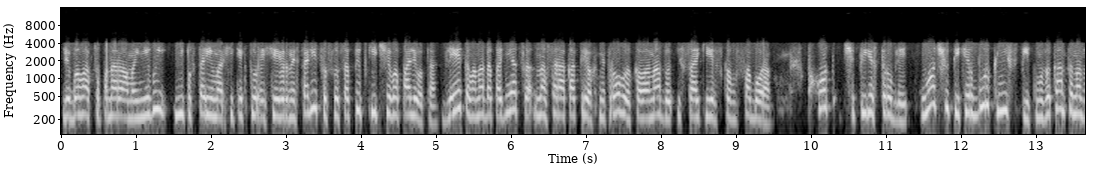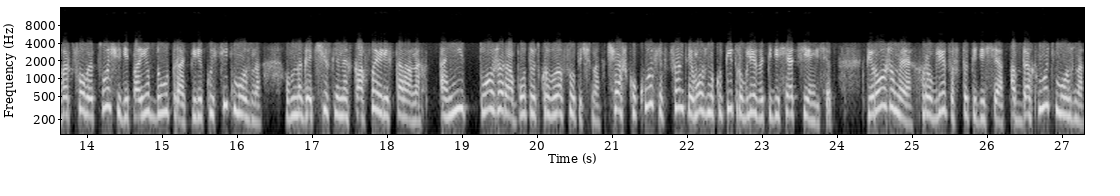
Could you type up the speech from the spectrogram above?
любоваться панорамой Невы, неповторимой архитектурой северной столицы с высоты птичьего полета. Для этого надо подняться на 43-метровую колоннаду Исаакиевского собора. Вход 400 рублей. Ночью Петербург не спит. Музыканты на Дворцовой площади поют до утра. Перекусить можно в многочисленных кафе и ресторанах. Они тоже работают круглосуточно. Чашку кофе в центре можно купить рублей за 50-70. Пирожные рублей за 150. Отдохнуть можно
